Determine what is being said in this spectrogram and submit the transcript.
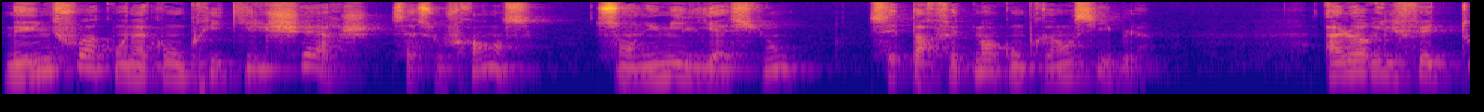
mais une fois qu'on a compris qu'il cherche sa souffrance, son humiliation, c'est parfaitement compréhensible. Alors il fait tout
